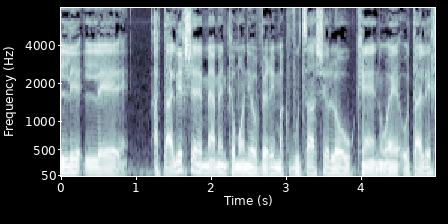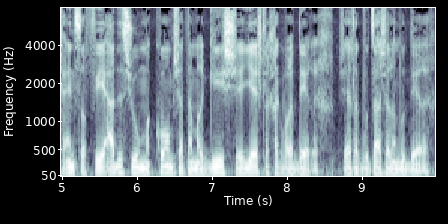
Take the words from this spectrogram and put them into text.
ל... ל... התהליך שמאמן כמוני עובר עם הקבוצה שלו הוא כן, הוא, הוא תהליך אינסופי עד איזשהו מקום שאתה מרגיש שיש לך כבר דרך, שיש לקבוצה שלנו דרך.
